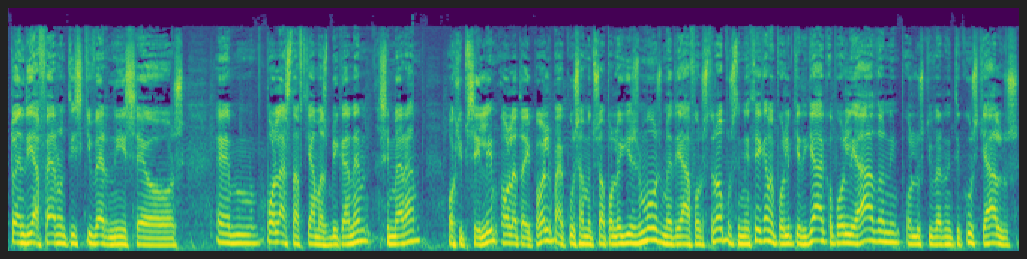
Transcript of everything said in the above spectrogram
το ενδιαφέρον της κυβερνήσεως. Ε, πολλά στα αυτιά μας μπήκανε σήμερα. Όχι ψήλοι, όλα τα υπόλοιπα. Ακούσαμε τους απολογισμούς με διάφορους τρόπους. Θυμηθήκαμε πολύ Κυριάκο, πολύ Άδωνη, πολλούς κυβερνητικούς και άλλους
